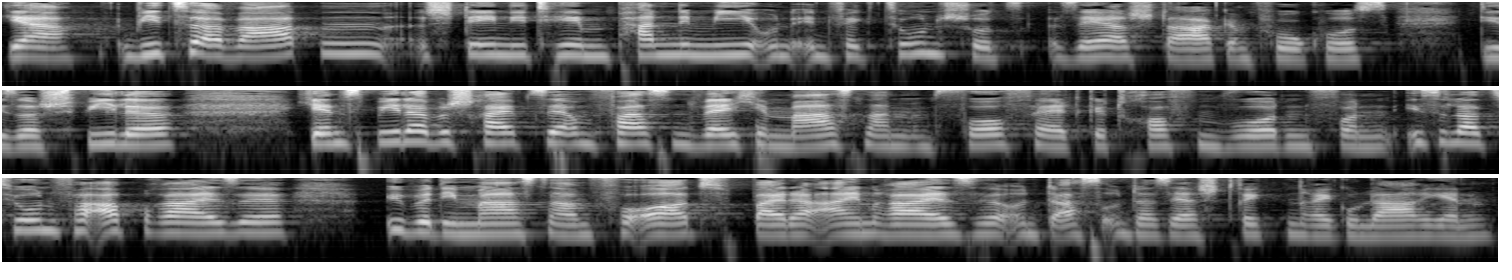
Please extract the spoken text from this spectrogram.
Ja, wie zu erwarten, stehen die Themen Pandemie und Infektionsschutz sehr stark im Fokus dieser Spiele. Jens Behler beschreibt sehr umfassend, welche Maßnahmen im Vorfeld getroffen wurden, von Isolation vor Abreise über die Maßnahmen vor Ort bei der Einreise und das unter sehr strikten Regularien.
